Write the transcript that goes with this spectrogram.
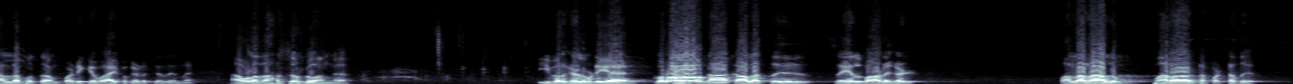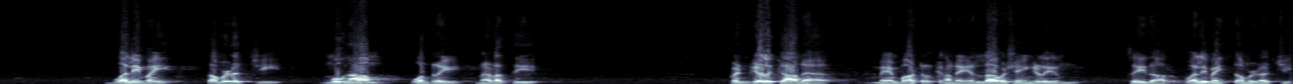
நல்ல புத்தகம் படிக்க வாய்ப்பு கிடைச்சதுன்னு அவ்வளோதான் சொல்லுவாங்க. இவர்களுடைய கொரோனா காலத்து செயல்பாடுகள் பலராலும் பாராட்டப்பட்டது. வலிமை தமிழச்சி முகாம் ஒன்றை நடத்தி பெண்களுக்கான மேம்பாட்டிற்கான எல்லா விஷயங்களையும் செய்தார் வலிமை தமிழச்சி.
